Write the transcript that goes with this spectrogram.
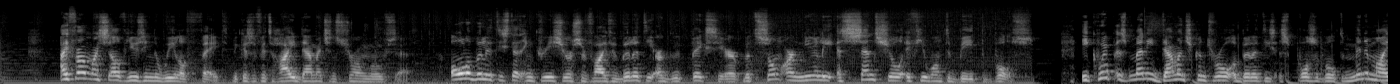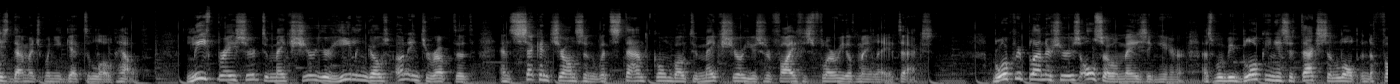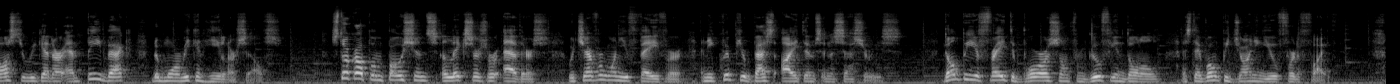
I found myself using the Wheel of Fate because of its high damage and strong moveset. All abilities that increase your survivability are good picks here, but some are nearly essential if you want to beat the boss. Equip as many damage control abilities as possible to minimize damage when you get to low health. Leaf Bracer to make sure your healing goes uninterrupted, and Second Chance and Withstand combo to make sure you survive his flurry of melee attacks. Block Replenisher is also amazing here, as we'll be blocking his attacks a lot and the faster we get our MP back, the more we can heal ourselves. Stock up on potions, elixirs or ethers, whichever one you favor, and equip your best items and accessories. Don't be afraid to borrow some from Goofy and Donald, as they won't be joining you for the fight.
